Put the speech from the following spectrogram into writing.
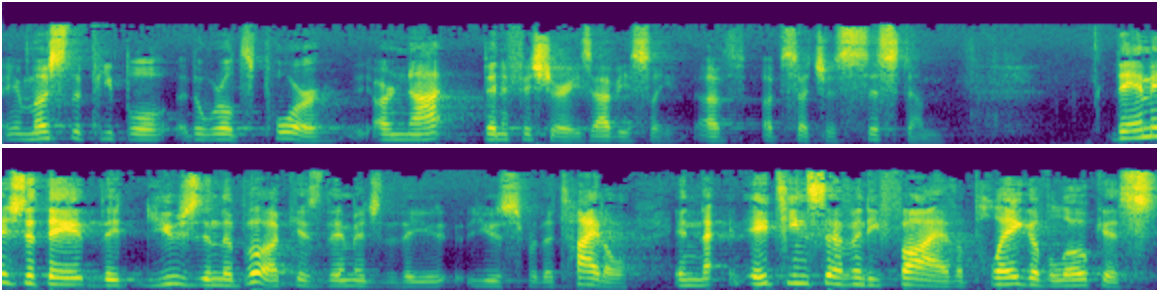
you know, most of the people, the world's poor, are not beneficiaries, obviously, of, of such a system. The image that they, they used in the book is the image that they used for the title. In 1875, a plague of locusts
